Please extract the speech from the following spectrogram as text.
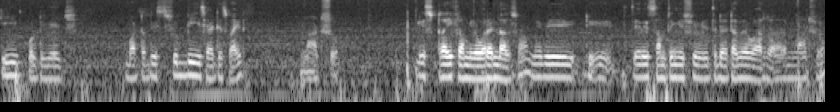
key equal to age but this should be satisfied. Not sure. Please try from your end also. Maybe there is something issue with DataWeave or uh, I'm not sure.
